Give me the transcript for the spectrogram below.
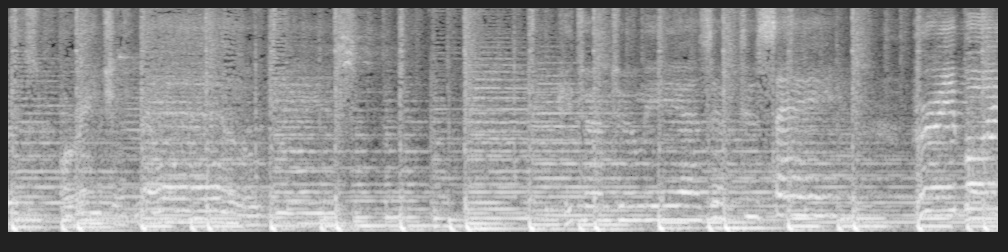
or ancient melodies. He turned to me as if to say, Hurry, boy,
